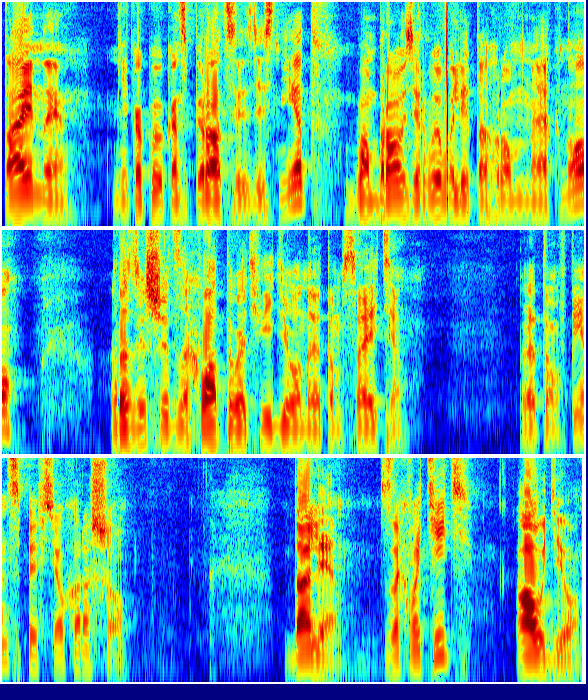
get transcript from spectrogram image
тайны, никакой конспирации здесь нет. Вам браузер вывалит огромное окно, разрешит захватывать видео на этом сайте. Поэтому, в принципе, все хорошо. Далее, захватить аудио.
